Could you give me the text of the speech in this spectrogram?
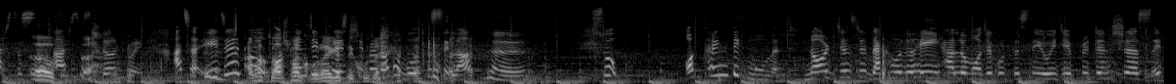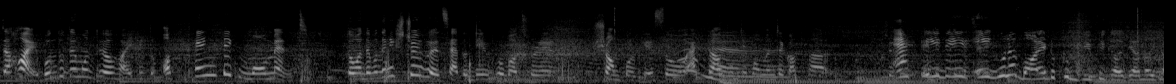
আসতেছে. আসতেছে ডোন্ট ওয়ারি আচ্ছা এই যে তো অথেন্টিক ফ্রেন্ডশিপের কথা বলতেছিলাম হ্যাঁ so authentic moment not just যে দেখা হলো হেই হ্যালো মজা করতেছি ওই যে প্রিটেনশিয়াস এটা হয় বন্ধুদের মধ্যেও হয় কিন্তু অথেন্টিক মোমেন্ট তোমাদের মধ্যে নিশ্চয়ই হয়েছে এত দীর্ঘ বছরের সম্পর্কে সো একটা হ্যাঁ। অথেন্টিক মোমেন্টের কথা যদি এক- এদিক এই- থেকে এই- এইগুলো বলা একটু খুব ডিফিকাল্ট যেন যে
